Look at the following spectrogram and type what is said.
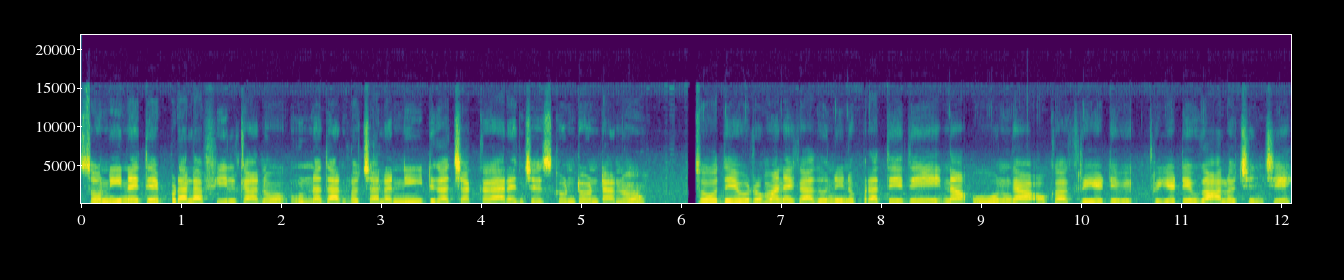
సో నేనైతే ఎప్పుడు అలా ఫీల్ కాను. ఉన్న దాంట్లో చాలా నీట్గా చక్కగా అరేంజ్ చేసుకుంటూ ఉంటాను. సో దేవుడు రూమ్ అనే కాదు నేను ప్రతిదీ నా ఓన్గా ఒక క్రియేటివ్ క్రియేటివ్గా ఆలోచించి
